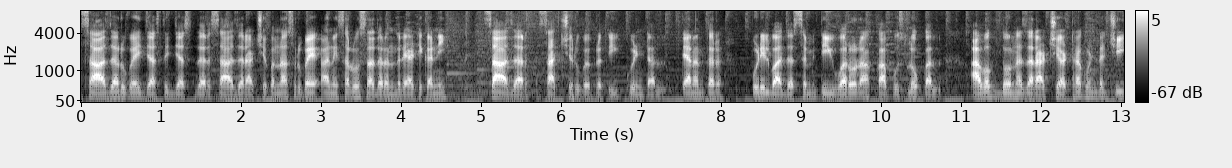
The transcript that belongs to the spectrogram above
सहा हजार रुपये जास्तीत जास्त दर सहा हजार आठशे पन्नास रुपये आणि सर्वसाधारण दर या ठिकाणी सहा हजार सातशे रुपये प्रति क्विंटल. त्यानंतर पुढील बाजार समिती वरोरा कापूस लोकल आवक दोन हजार आठशे अठरा क्विंटलची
